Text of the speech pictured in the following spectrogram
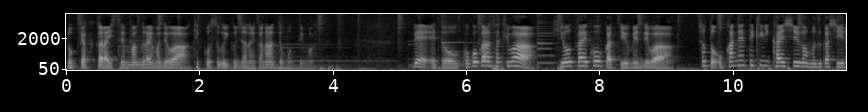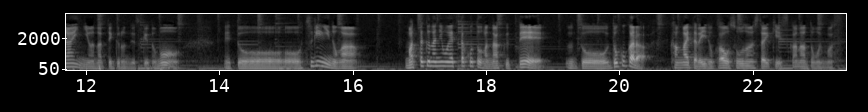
600から1000万ぐらいまでは結構すぐ行くんじゃないかなって思っています。で、えっと、ここから先は費用対効果っていう面ではちょっとお金的に回収が難しいラインにはなってくるんですけども、えっと、次にのが、全く何もやったことがなくて、うんと、どこから考えたらいいのかを相談したいケースかなと思います。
